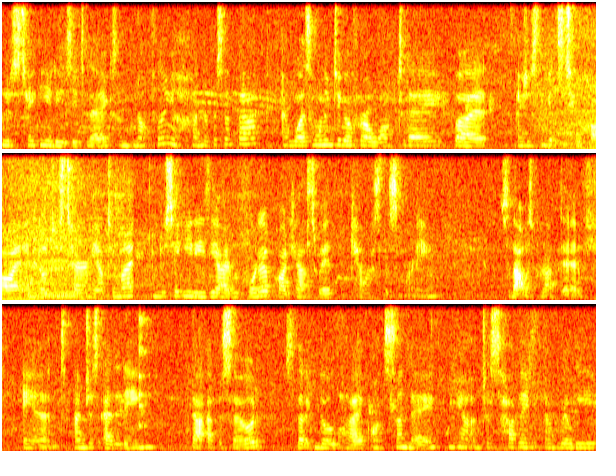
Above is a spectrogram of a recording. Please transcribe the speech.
I'm just taking it easy today because I'm not feeling 100% back. I was wanting to go for a walk today, but I just think it's too hot and it'll just tire me out too much. I'm just taking it easy. I recorded a podcast with Cass this morning, so that was productive. And I'm just editing that episode so that it can go live on Sunday. Yeah, I'm just having a really,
